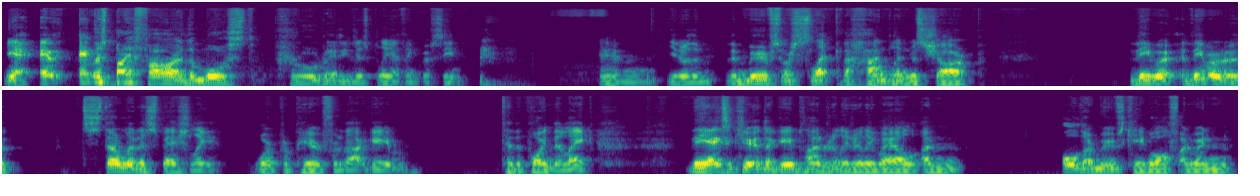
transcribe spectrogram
Yeah, it, it was by far the most pro ready display I think we've seen. Um, you know, the the moves were slick, the handling was sharp. They were they were Stirling especially were prepared for that game to the point that like they executed their game plan really, really well and all their moves came off and when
